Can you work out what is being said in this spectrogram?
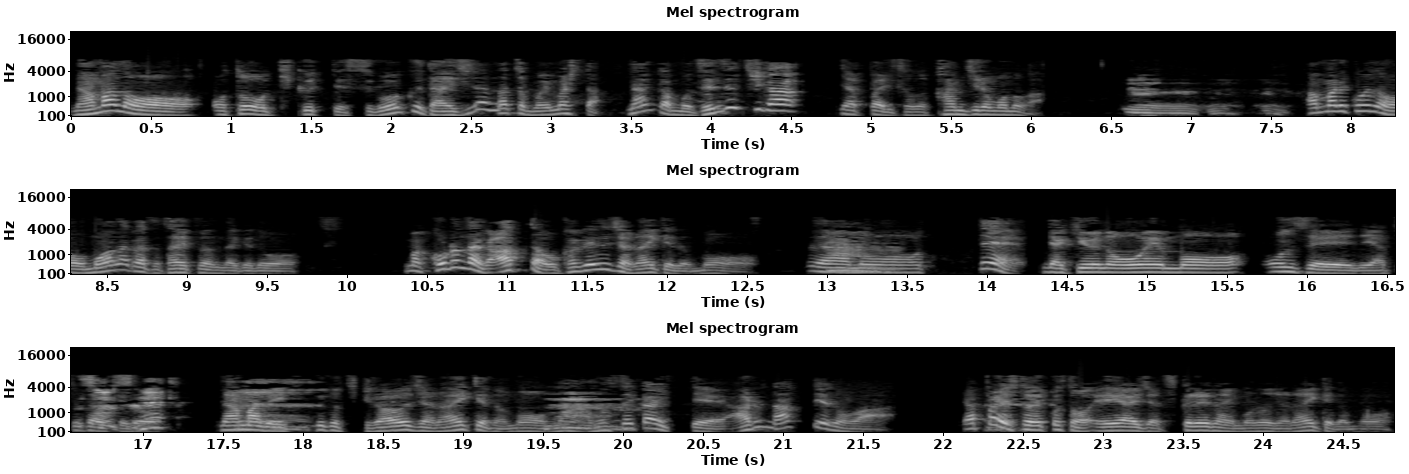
生の音を聞くってすごく大事だなと思いました。なんかもう全然違う。やっぱりその感じるものが。うんうんうんうん。あんまりこういうのは思わなかったタイプなんだけど、まあコロナがあったおかげでじゃないけども、あの、ね、野球の応援も音声でやってたけど、そうですね。生で聞くと違うじゃないけども、うんまああの世界ってあるなっていうのは、やっぱりそれこそ AI じゃ作れないものじゃないけども、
